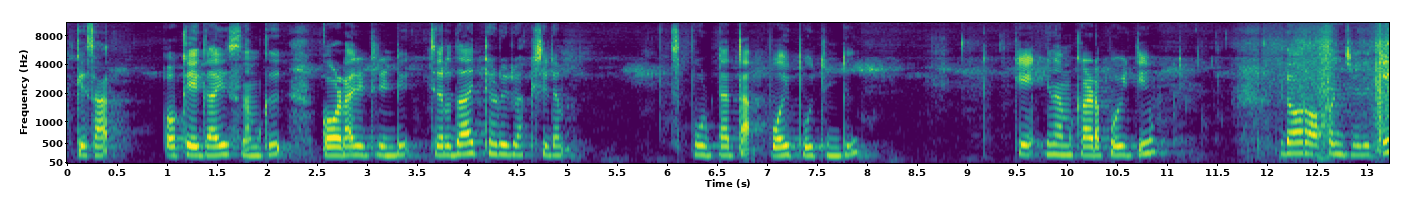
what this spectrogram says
Okay സാ ഓക്കെ ഗൈസ് നമുക്ക് കോടാലിട്ടിട്ടുണ്ട് ചെറുതായിട്ടവിടെ ഒരു അക്ഷരം സ്പൂട്ടാത്ത പോയി പോയിട്ടുണ്ട്. ഓക്കെ ഇനി നമുക്ക് അവിടെ പോയിട്ട് ഡോർ ഓപ്പൺ ചെയ്തിട്ട്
